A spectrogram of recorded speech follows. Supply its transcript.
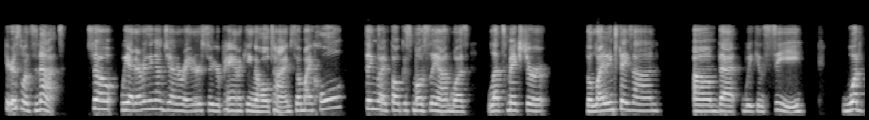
here's what's nuts. So we had everything on generators, so you're panicking the whole time. So my whole thing that I focused mostly on was let's make sure the lighting stays on, um, that we can see. What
